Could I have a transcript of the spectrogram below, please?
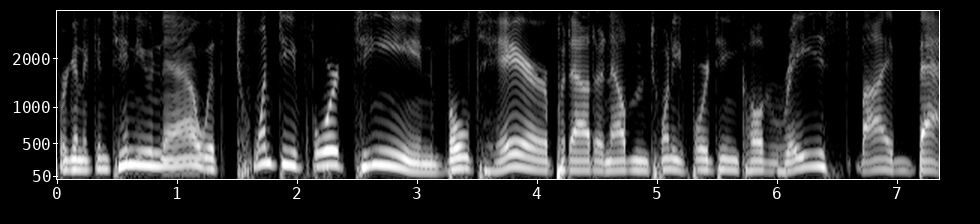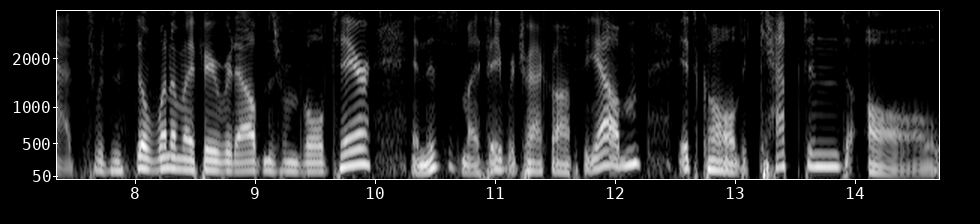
We're going to continue now with 2014. Voltaire put out an album in 2014 called Raised by Bats, which is still one of my favorite albums from Voltaire. And this is my favorite favorite track off the album. It's called Captain's All.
